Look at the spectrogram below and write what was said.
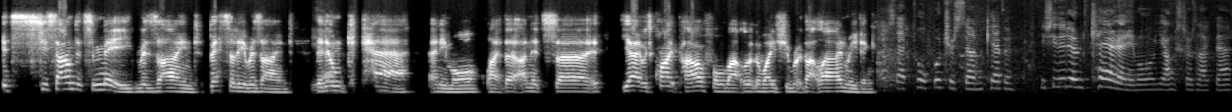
it's. She sounded to me resigned, bitterly resigned. They don't care anymore like that, and it's. Uh, it, yeah, it was quite powerful that the way she wrote that line reading. That's that poor butcher's son, Kevin. You see, they don't care anymore, youngsters like that.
